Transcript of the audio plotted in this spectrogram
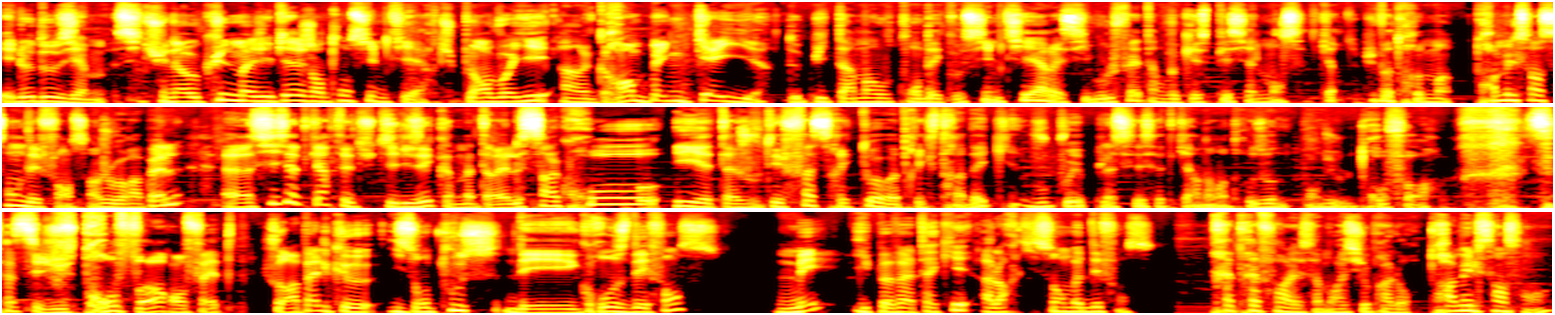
Et le deuxième, si tu n'as aucune magie piège dans ton cimetière, tu peux envoyer un grand Benkei depuis ta main ou ton deck au cimetière, et si vous le faites, invoquez spécialement cette carte depuis votre main. 3500 de défense, hein, je vous rappelle. Euh, si cette carte est utilisée comme matériel synchro et est ajoutée face recto à votre extra deck, vous pouvez placer cette carte dans votre zone pendule. Trop fort. Ça, c'est juste trop fort en fait. Je vous rappelle qu'ils ont tous des grosses défenses, mais ils peuvent attaquer alors qu'ils sont en mode défense. Très très fort les samouraïs supralourds. 3500. hein.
